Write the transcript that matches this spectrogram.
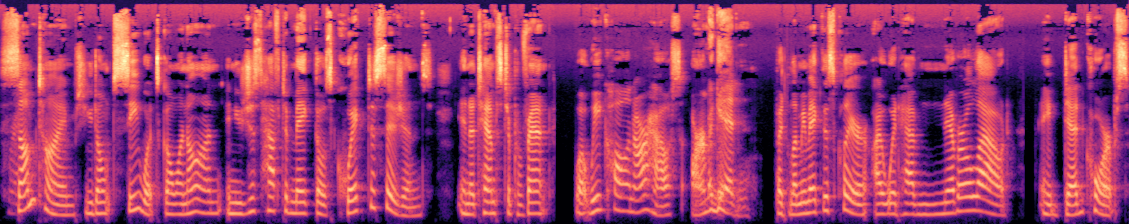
Sometimes you don't see what's going on and you just have to make those quick decisions in attempts to prevent what we call in our house Armageddon. But let me make this clear. I would have never allowed a dead corpse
